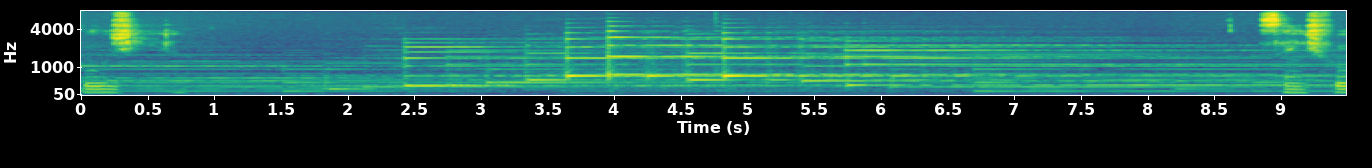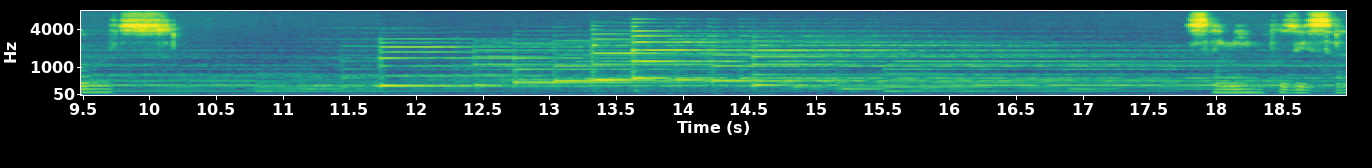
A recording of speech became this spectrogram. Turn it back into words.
apologia. Sem esforço, sem imposição.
